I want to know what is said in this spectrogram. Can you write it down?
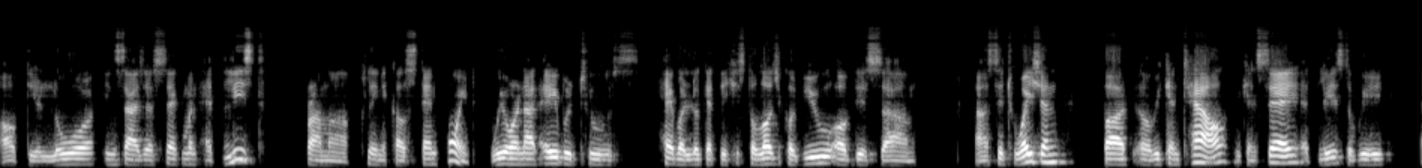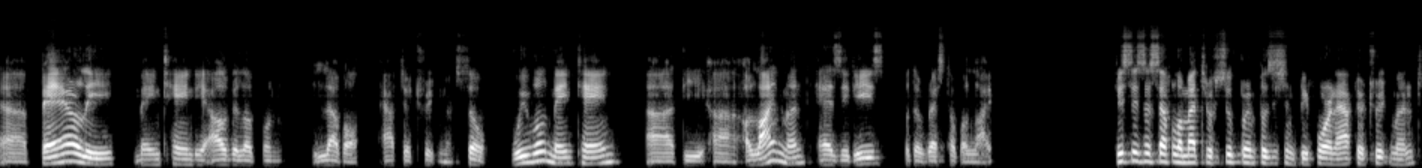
of the lower incisor segment, at least from a clinical standpoint. We were not able to have a look at the histological view of this um, uh, situation, but uh, we can tell, we can say at least we uh, barely maintain the alveolar level after treatment. So we will maintain uh, the uh, alignment as it is for the rest of our life. This is a cephalometric superimposition before and after treatment.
